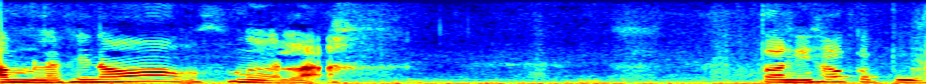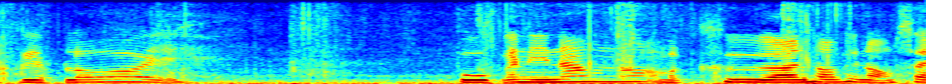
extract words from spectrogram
คำแล้วพี่น้องเหมือนละตอนนี้เท่ากับปลูกเรียบร้อยปลูกอันนี้น้ำเนาะมะเขือเน้องพี่น้องใส่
